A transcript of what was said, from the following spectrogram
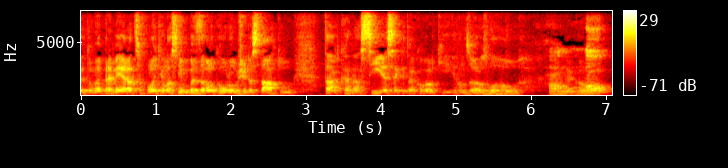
je to moje premiéra, co poletím vlastně vůbec za velkou louži do státu, tak na CS, jak je to jako velký Honzo rozlohou? Um, Jako- No,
